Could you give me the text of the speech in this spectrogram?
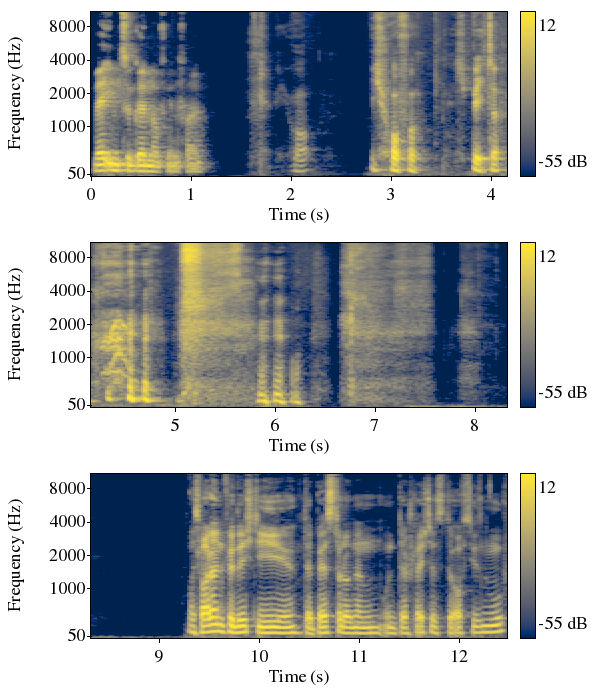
wär ihm zu gönnen auf jeden Fall. Ja, ich hoffe. Ich bete. Was war denn für dich die, der beste oder dann, und der schlechteste Off-Season-Move?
